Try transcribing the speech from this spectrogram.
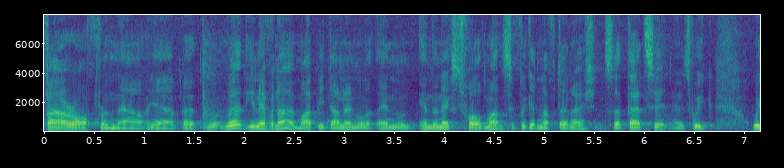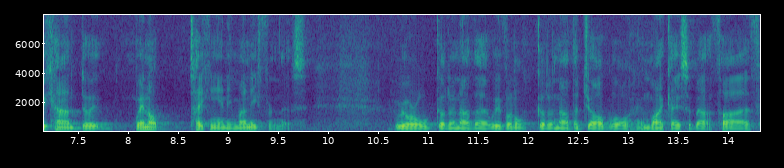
far off from now, yeah. But, but you never know. It might be done in, in, in the next 12 months if we get enough donations. That, that's it. It's, we, we can't do it. We're not taking any money from this. We've all got another. We've all got another job, or in my case, about five.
